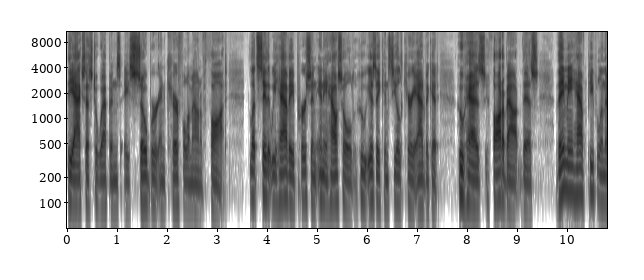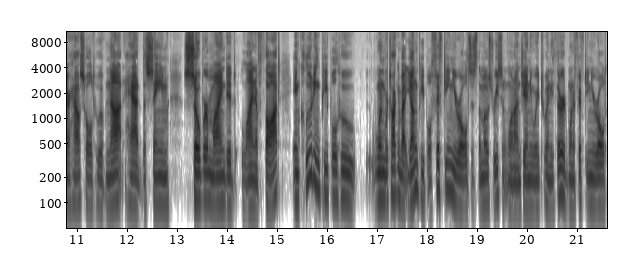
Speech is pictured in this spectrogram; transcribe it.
the access to weapons a sober and careful amount of thought let's say that we have a person in a household who is a concealed carry advocate who has thought about this, they may have people in their household who have not had the same sober minded line of thought, including people who, when we're talking about young people, 15 year olds is the most recent one on January 23rd when a 15 year old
